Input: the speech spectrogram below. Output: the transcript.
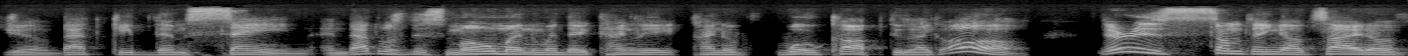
you know that keep them sane. And that was this moment when they kindly kind of woke up to like oh there is something outside of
